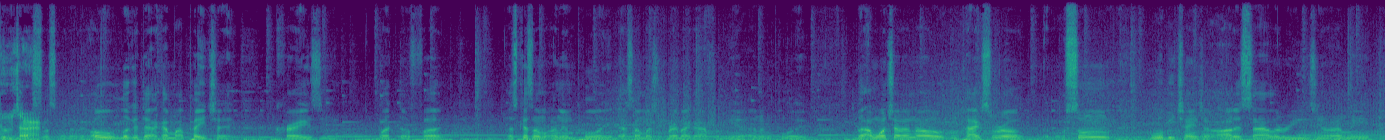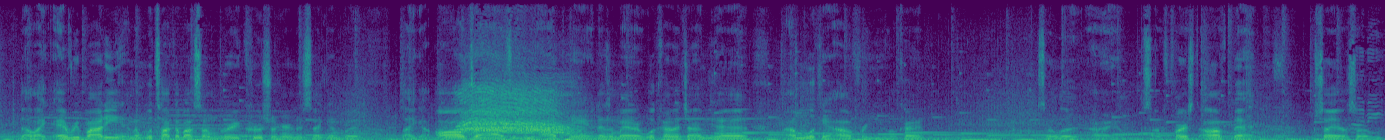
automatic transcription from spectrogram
Loser. Let's, let's go there. Oh, look at that! I got my paycheck. Crazy. What the fuck? That's because I'm unemployed. That's how much bread I got for being unemployed. But I want y'all to know, Paxx World, soon we'll be changing all the salaries. You know what I mean? That like everybody, and we'll talk about something very crucial here in a second. But like all jobs will be high paying. It doesn't matter what kind of job you have. I'm looking out for you. Okay. So look, all right. So first off, bat, show you something.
